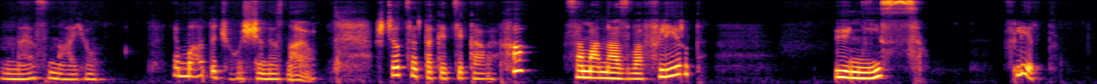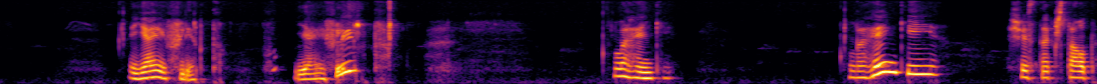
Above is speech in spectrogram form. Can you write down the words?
Не знаю. Я багато чого ще не знаю. Що це таке цікаве? Ха! Сама назва флірт. Юніс. Флірт. Я і флірт. Я і флірт. Легенький. Легенький, щось на кшталт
